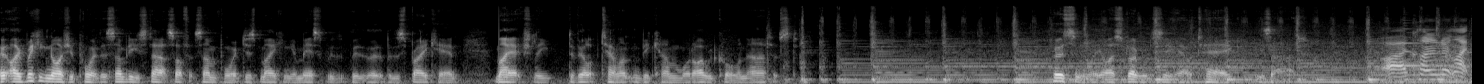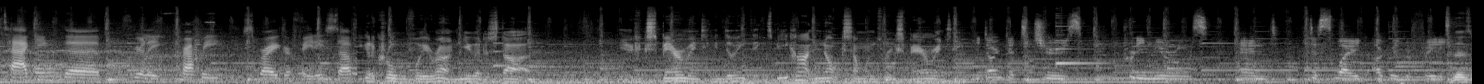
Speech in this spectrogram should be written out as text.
I recognise your point that somebody who starts off at some point just making a mess with, with, uh, with a spray can may actually develop talent and become what I would call an artist. Personally, I struggle to see how a tag is art. I kind of don't like tagging the really crappy spray graffiti stuff. You got to crawl before you run. You got to start you know, experimenting and doing things, but you can't knock someone for experimenting. You don't get to choose pretty murals and dissuade ugly graffiti. There's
